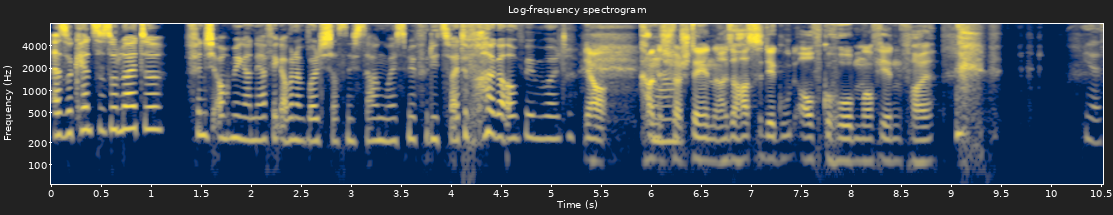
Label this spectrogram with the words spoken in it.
also kennst du so Leute? Finde ich auch mega nervig, aber dann wollte ich das nicht sagen, weil ich es mir für die zweite Frage aufheben wollte. Ja, kann ich Ja. verstehen. Also hast du dir gut aufgehoben, auf jeden Fall. Yes.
